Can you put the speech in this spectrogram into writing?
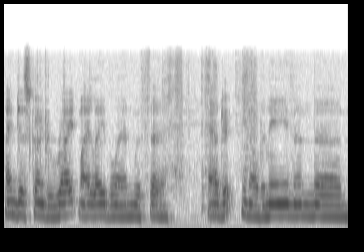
I'm just going to write my label in with the you know, the name and the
